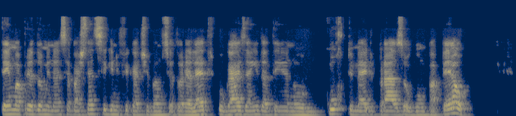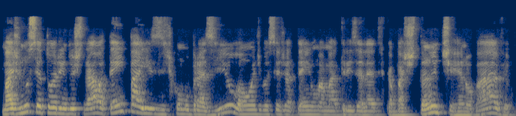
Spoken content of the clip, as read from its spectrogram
tem uma predominância bastante significativa no setor elétrico, o gás ainda tenha no curto e médio prazo algum papel, mas no setor industrial, até em países como o Brasil, onde você já tem uma matriz elétrica bastante renovável,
